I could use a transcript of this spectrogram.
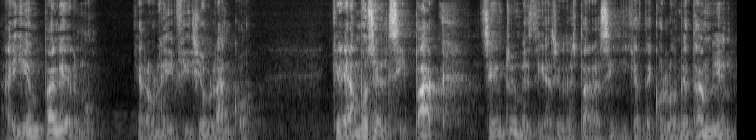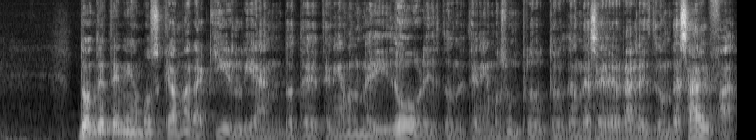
ahí en Palermo, que era un edificio blanco, creamos el CIPAC, Centro de Investigaciones Parapsíquicas de Colombia también, donde teníamos cámara Kirlian, donde teníamos medidores, donde teníamos un productor de ondas cerebrales de ondas alfa,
